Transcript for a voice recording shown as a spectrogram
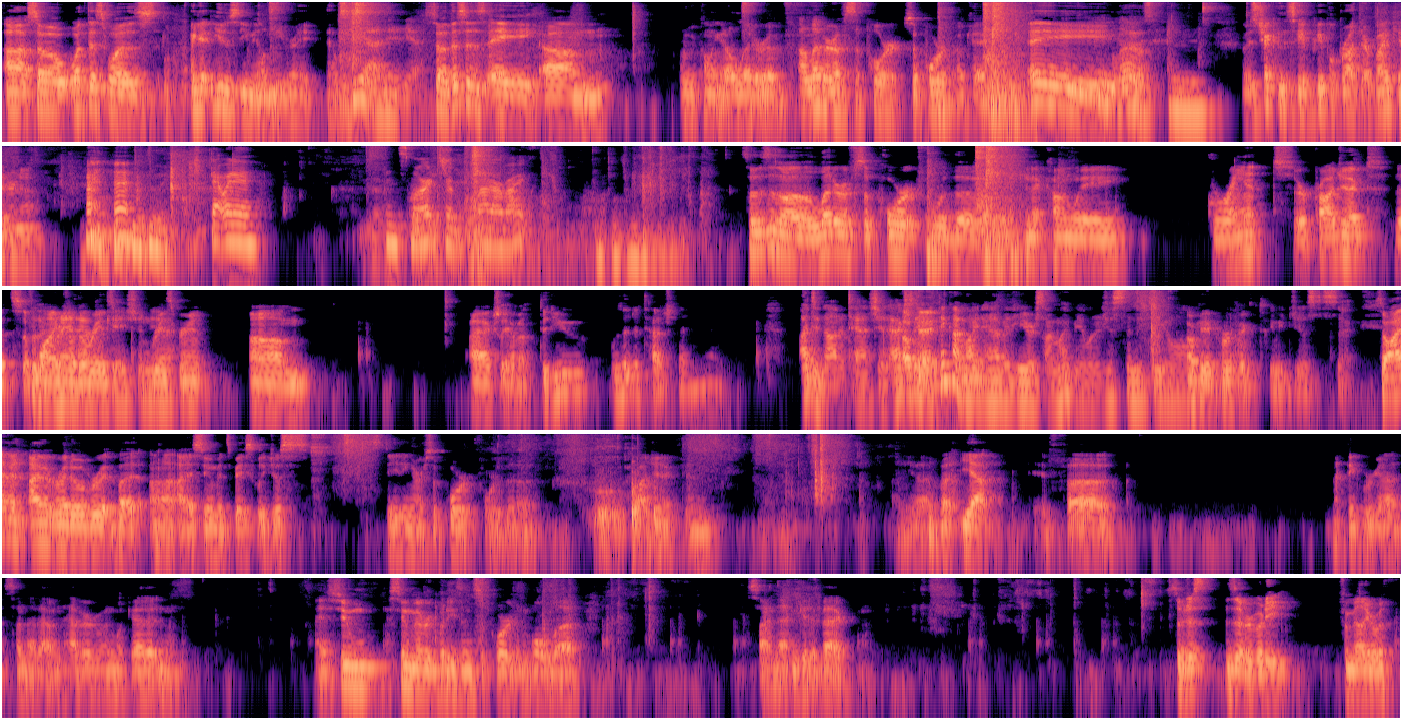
Uh, so what this was, I get, you just emailed me, right? That was- Yeah, I did. Yeah. So this is a, um, what are we calling it, a letter of A letter of support. support, okay. Hey, Hello. I was checking to see if people brought their bike in or not. That would have been smart to ride our bike. So this is a letter of support for the Connect Conway grant or project that's For the applying for grant the raise, application, raise yeah. grant. Um, I actually haven't, did you, was it attached then? I did not attach it. Actually, I Okay. think I might have it here, so I might be able to just send it to you all. Okay, perfect. Give me just a sec. So I haven't, I haven't read over it, but uh, I assume it's basically just stating our support for the project and yeah, but yeah, if uh, I think we're gonna send that out and have everyone look at it and I assume, assume everybody's in support and we'll uh, sign that and get it back. So just, is everybody familiar with,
